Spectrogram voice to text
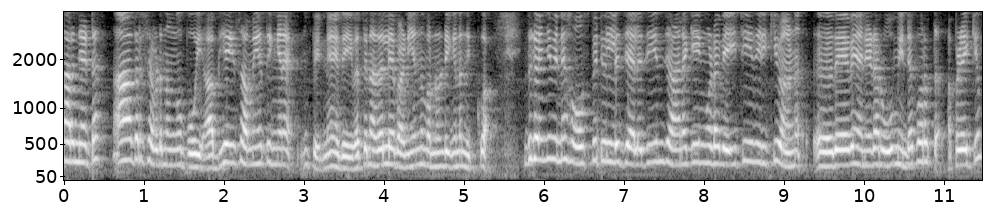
പറഞ്ഞിട്ട് ആദർശ് അവിടെ നിന്ന് പോയി. അഭിയ ഈ സമയത്ത് ഇങ്ങനെ പിന്നെ ദൈവത്തിന് അതല്ലേ പണിയെന്ന് പറഞ്ഞുകൊണ്ട് ഇങ്ങനെ നിൽക്കുക ഇത് കഴിഞ്ഞ് പിന്നെ ഹോസ്പിറ്റലിൽ ജലജിയും ജാനകിയും കൂടെ വെയിറ്റ് ചെയ്തിരിക്കുവാണ് ദേവയാനിയുടെ റൂമിന്റെ പുറത്ത്. അപ്പോഴേക്കും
